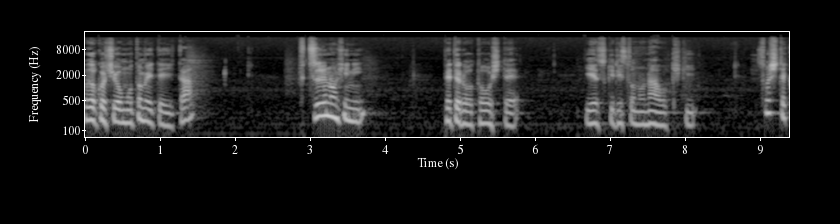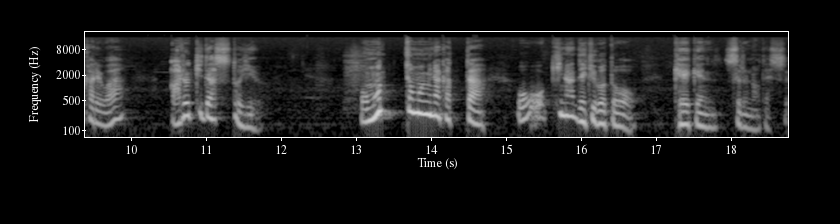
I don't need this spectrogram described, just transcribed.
施しを求めていた普通の日にペテロを通してイエス・キリストの名を聞きそして彼は歩き出すという思ってもみなかった大きな出来事を経験するのです。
